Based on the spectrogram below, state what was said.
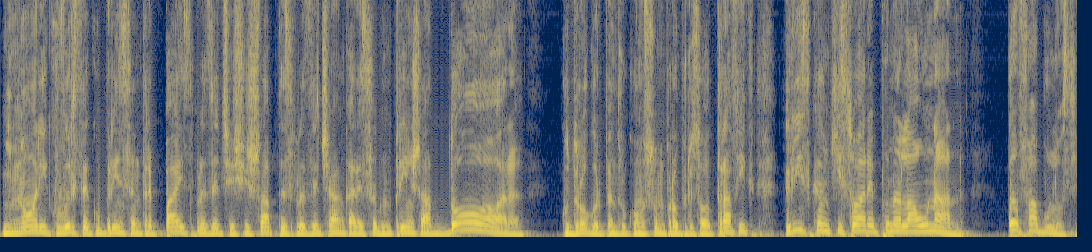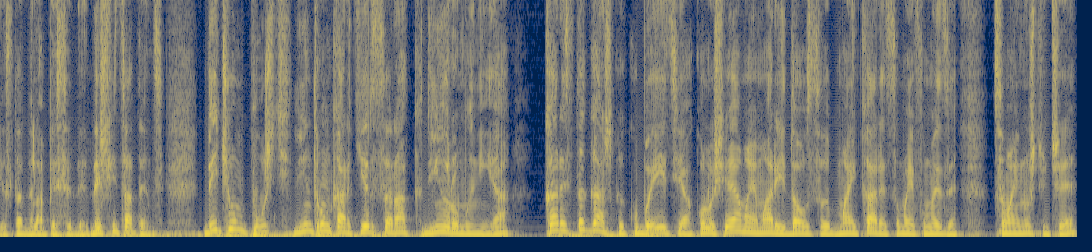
Minorii cu vârste cuprinse între 14 și 17 ani care sunt prinși a doua oară cu droguri pentru consum propriu sau trafic, riscă închisoare până la un an. Bă, fabulos este de la PSD. Deci fiți atenți. Deci un puști dintr-un cartier sărac din România care stă gașcă cu băieții acolo și aia mai mari îi dau să mai care, să mai fumeze, să mai nu știu ce,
